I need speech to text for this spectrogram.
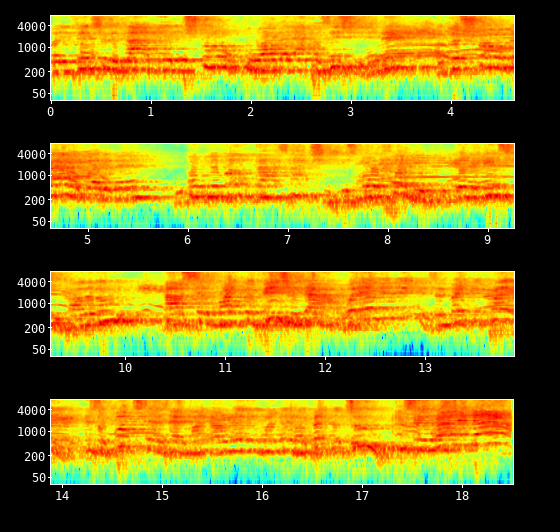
But eventually God made it strong through all that opposition. Amen. A good strong battle, buddy, man. Don't give up. God's got you. There's more for you than against you. Hallelujah. God said, write the vision down, whatever it is, and make it plain. There's a book says that, Mike. I read it one day, Habakkuk 2. He said, write it down.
